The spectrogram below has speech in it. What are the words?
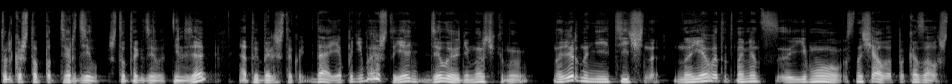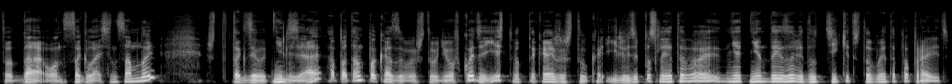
только что подтвердил, что так делать нельзя, а ты дальше такой, да, я понимаю, что я делаю немножечко, ну, наверное, неэтично, но я в этот момент ему сначала показал, что да, он согласен со мной, что так делать нельзя, а потом показываю, что у него в коде есть вот такая же штука. И люди после этого нет-нет, да и заведут тикет, чтобы это поправить.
